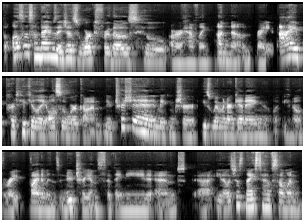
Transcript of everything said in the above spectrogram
but also sometimes it just works for those who are have like unknown, right? I particularly also work on nutrition and making sure these women are getting, you know, the right vitamins and nutrients that they need. And, uh, you know, it's just nice to have someone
